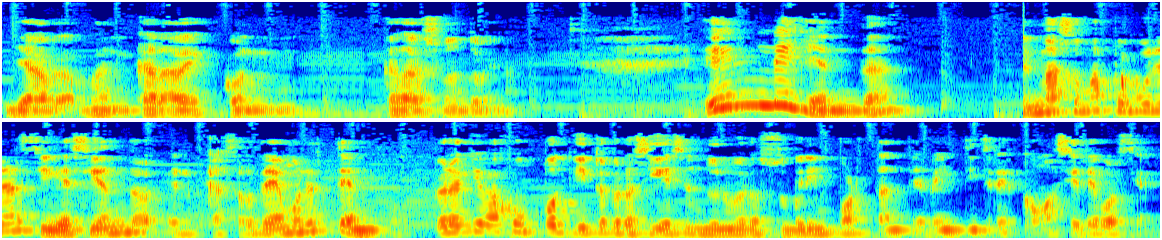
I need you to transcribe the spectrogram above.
ya van cada vez con cada vez sumando menos. En leyenda, El mazo más popular sigue siendo el Cazador de Demonios Tempo, pero aquí bajó un poquito, pero sigue siendo un número súper importante, 23,7%.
